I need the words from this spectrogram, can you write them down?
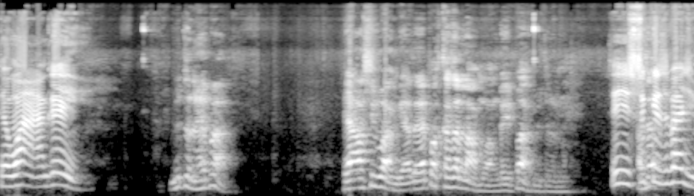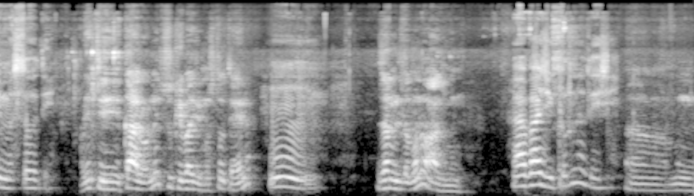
ते वांग आहे. मित्रांनो हे पा हे अशी वांगे. आता हे पा कसा लांब वांग आहे पा मित्रांनो. त्याची सुकीच भाजी मस्त होती. कालव नाही सुकी भाजी मस्त होती आहे ना? हम्म. जमली तर म्हणू आज मग. हा भाजी करू ना त्याची. मग.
